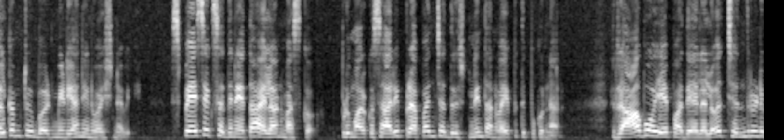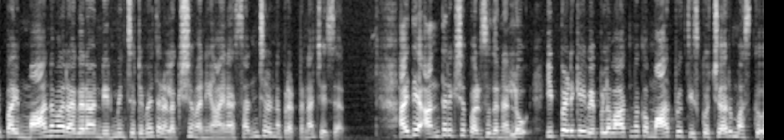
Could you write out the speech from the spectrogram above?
వెల్కమ్ టు బర్డ్ మీడియా నేను వైష్ణవి. స్పేస్ ఎక్స్ అధినేత ఎలాన్ మస్క్ ఇప్పుడు మరొకసారి ప్రపంచ దృష్టిని తన వైపు తిప్పుకున్నారు. రాబోయే పదేళ్ళలో చంద్రునిపై మానవ రగరాన్ని నిర్మించటమే తన లక్ష్యమని ఆయన సంచలన ప్రకటన చేశారు. అయితే అంతరిక్ష పరిశోధనల్లో ఇప్పటికే విప్లవాత్మక మార్పులు తీసుకొచ్చారు మస్క్.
